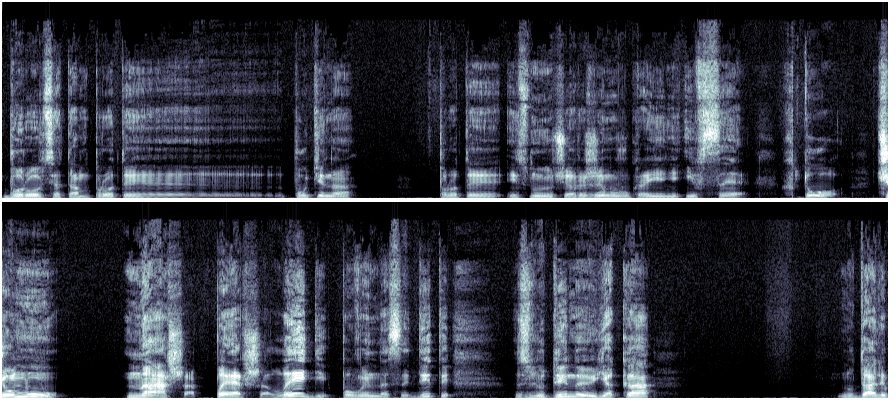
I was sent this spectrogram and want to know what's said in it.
боровся там проти е, Путіна, проти існуючого режиму в Україні і все. Хто? Чому наша перша леді повинна сидіти з людиною, яка Ну, далі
